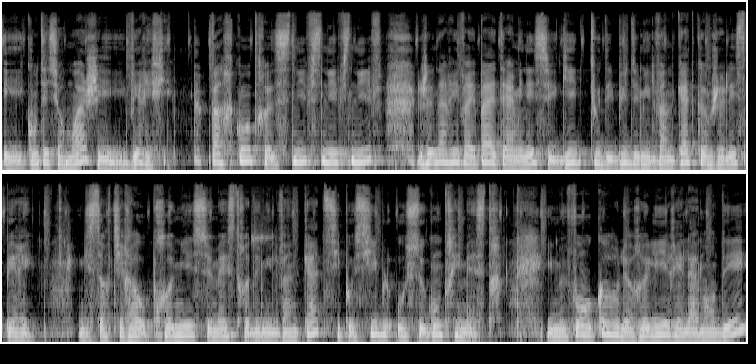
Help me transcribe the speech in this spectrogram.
et comptez sur moi, j'ai vérifié. Par contre, sniff, sniff, sniff, je n'arriverai pas à terminer ce guide tout début 2024 comme je l'espérais. Il sortira au premier semestre 2024, si possible au second trimestre. Il me faut encore le relire et l'amender,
